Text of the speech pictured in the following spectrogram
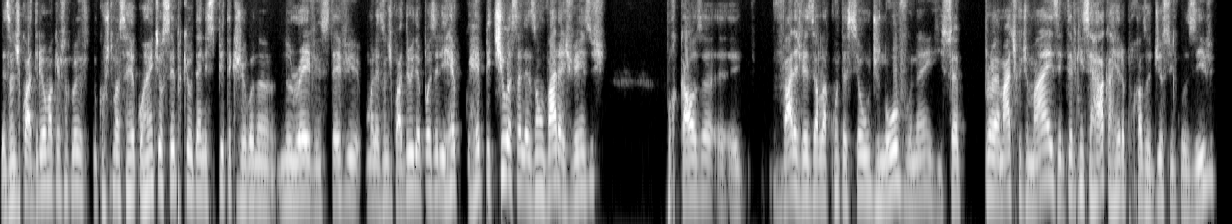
Lesão de quadril é uma questão que costuma ser recorrente. Eu sei porque o Dennis Pitta, que jogou no, no Ravens, teve uma lesão de quadril e depois ele re, repetiu essa lesão várias vezes. Por causa. Eh, várias vezes ela aconteceu de novo, né? Isso é problemático demais. Ele teve que encerrar a carreira por causa disso, inclusive.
